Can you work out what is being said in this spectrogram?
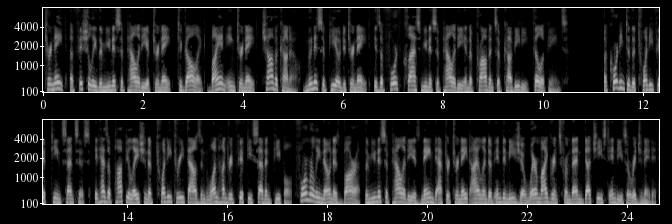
Ternate, officially the municipality of Ternate, Tagalog, Bayan ng Ternate, Chavacano, Municipio de Ternate, is a fourth-class municipality in the province of Cavite, Philippines. According to the 2015 census, it has a population of 23,157 people, formerly known as Bara. The municipality is named after Ternate Island of Indonesia where migrants from then Dutch East Indies originated.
